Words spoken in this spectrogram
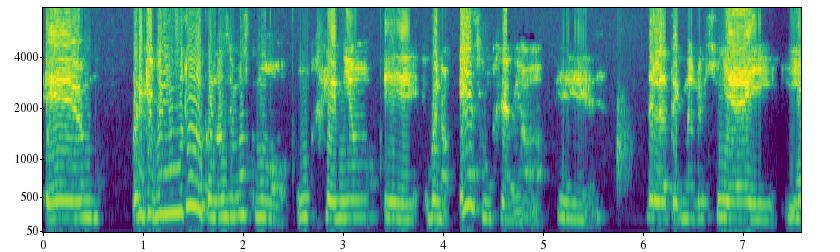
Eh, porque pues nosotros lo conocemos como un genio, eh, bueno, es un genio eh, de la tecnología, y, y-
